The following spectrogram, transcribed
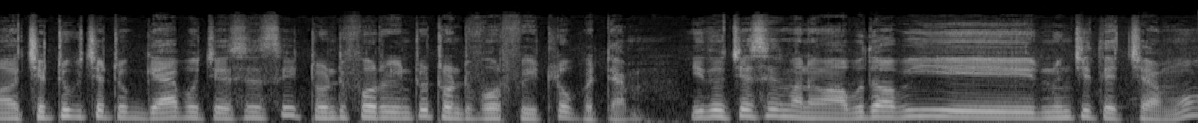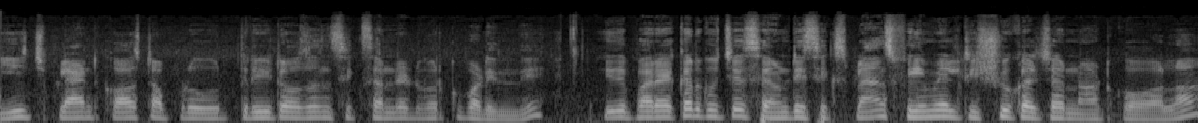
చెట్టుకు చెట్టుకు గ్యాప్ వచ్చేసి twenty four into twenty four ఫీట్లో పెట్టాము. ఇది వచ్చేసి మనం అబుదాబీ నుంచి తెచ్చాము. ఈచ్ ప్లాంట్ కాస్ట్ అప్పుడు త్రీ థౌసండ్ సిక్స్ హండ్రెడ్ వరకు పడింది. ఇది పర్ ఎకర్కి వచ్చేసి seventy six plants female tissue culture నాటుకోవాలా.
